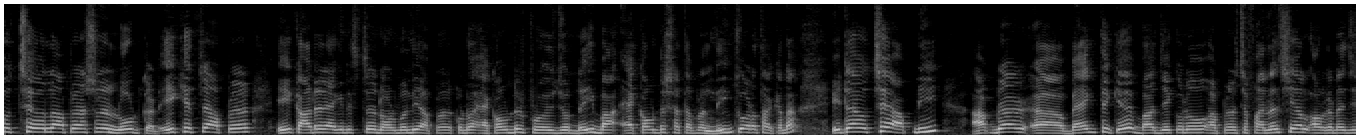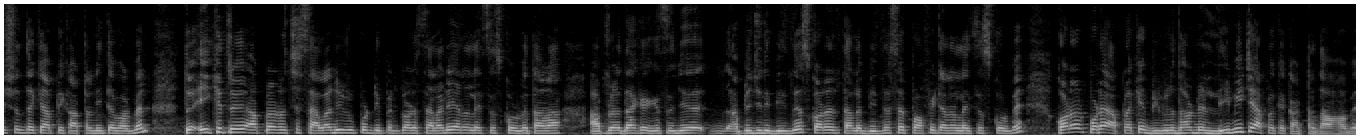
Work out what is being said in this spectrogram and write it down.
হচ্ছে হলো আপনার আসলে লোড কার্ড এই ক্ষেত্রে আপনার এই কার্ডের অ্যাগেনিস্টে নর্মালি আপনার কোনো অ্যাকাউন্টের প্রয়োজন নেই বা অ্যাকাউন্টের সাথে আপনার লিঙ্ক করা থাকে না। এটা হচ্ছে আপনি আপনার ব্যাংক থেকে বা যে কোনো আপনার হচ্ছে ফাইন্যান্সিয়াল অর্গানাইজেশন থেকে আপনি কার্ডটা নিতে পারবেন। তো এই ক্ষেত্রে আপনার হচ্ছে স্যালারির উপর ডিপেন্ড করে স্যালারি অ্যানালাইসিস করবে তারা। আপনার দেখা গেছে যে আপনি যদি বিজনেস করেন তাহলে বিজনেসের প্রফিট অ্যানালাইসিস করবে। করার পরে আপনাকে বিভিন্ন ধরনের লিমিটে আপনাকে কার্ডটা দেওয়া হবে।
